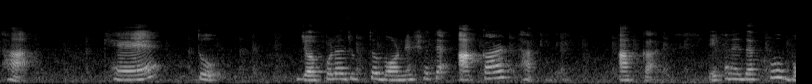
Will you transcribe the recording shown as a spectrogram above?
থা, খ্যা, তো। জফলাযুক্ত বর্ণের সাথে আকার থাকলে আকার। এখানে দেখো ব,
